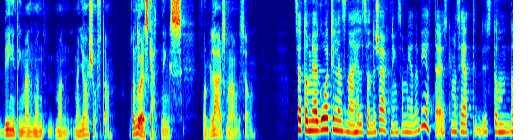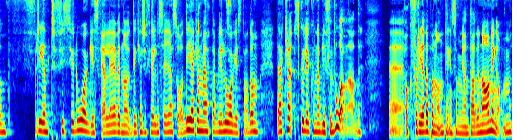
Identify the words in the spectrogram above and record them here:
det är ingenting man, man, man, man gör så ofta. Utan då är det skattningsformulär som man använder sig av. Så att om jag går till en sån här hälsoundersökning som medarbetare, så kan man säga att just de, de rent fysiologiska, eller jag vet inte, det är kanske är fel att säga så, det jag kan mäta biologiskt, då, de, där kan, skulle jag kunna bli förvånad eh, och få reda på någonting som jag inte hade en aning om.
